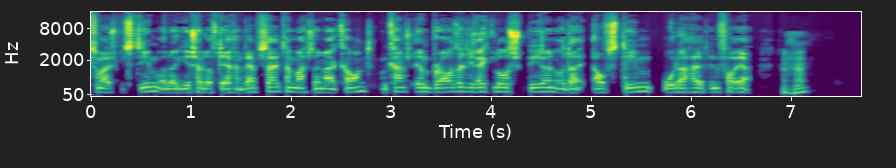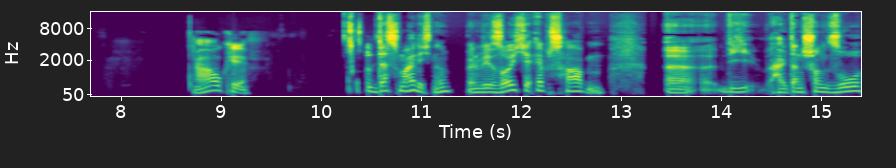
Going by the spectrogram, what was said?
zum Beispiel Steam, oder gehst halt auf deren Webseite, machst deinen Account und kannst im Browser direkt losspielen oder auf Steam oder halt in VR. Mhm. Ah, okay. Das meine ich, ne? Wenn wir solche Apps haben, äh, die halt dann schon so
